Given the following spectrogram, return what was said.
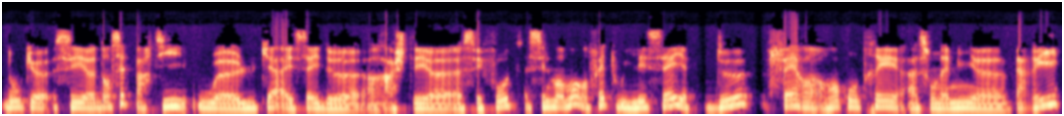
Donc euh, c'est euh, dans cette partie où Lucas essaye de racheter ses fautes, c'est le moment en fait où il essaye de faire rencontrer à son ami Paris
